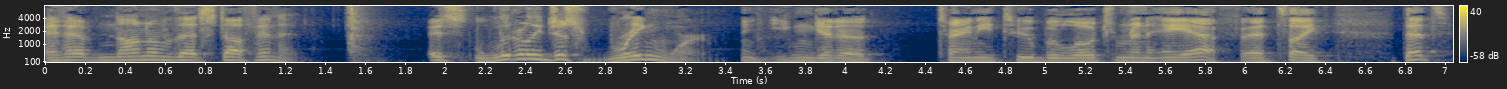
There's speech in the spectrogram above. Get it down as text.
and have none of that stuff in it. It's literally just ringworm. You can get a tiny tube of Lotrimin AF. It's like that's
